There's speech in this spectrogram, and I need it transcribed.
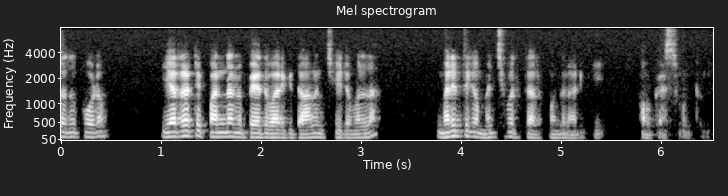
చదువుకోవడం ఎర్రటి పండ్లను పేదవారికి దానం చేయడం వల్ల మరింతగా మంచి ఫలితాలు పొందడానికి అవకాశం ఉంటుంది.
